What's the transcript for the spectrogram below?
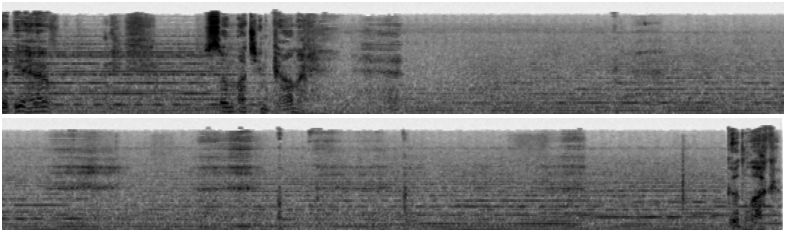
But you have so much in common. Good luck,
